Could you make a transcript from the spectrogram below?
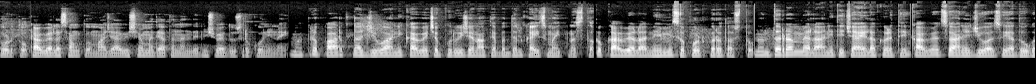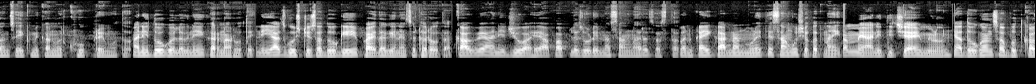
तोडतो काव्याला सांगतो माझ्या आयुष्यामध्ये आता नंदिनीशिवाय दुसरं कोणी नाही. मात्र पार्थला जीवा आणि काव्याच्या पूर्वीच्या नात्याबद्दल काहीच माहीत नसतं. तो काव्याला नेहमी सपोर्ट करत असतो. नंतर रम्याला आणि तिच्या आईला कळते काव्याचं आणि जीवाचं या दोघांचं एकमेकांवर खूप प्रेम होतं आणि दोघं लग्नही करणार होते. आणि याच गोष्टीचा दोघेही फायदा घेण्याचं ठरवतात. काव्य आणि जीवा हे आपापल्या जोडींना सांगणारच असतात पण काही कारणांमुळे ते सांगू शकत नाही रम्या आणि तिची आई मिळून या दोघांचा भूत भूतकाळ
